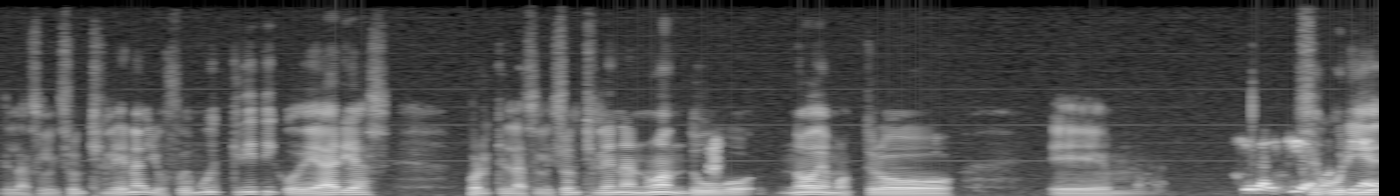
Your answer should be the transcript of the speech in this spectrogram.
de la selección chilena. Yo fui muy crítico de Arias porque la selección chilena no anduvo, no demostró eh, seguridad,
